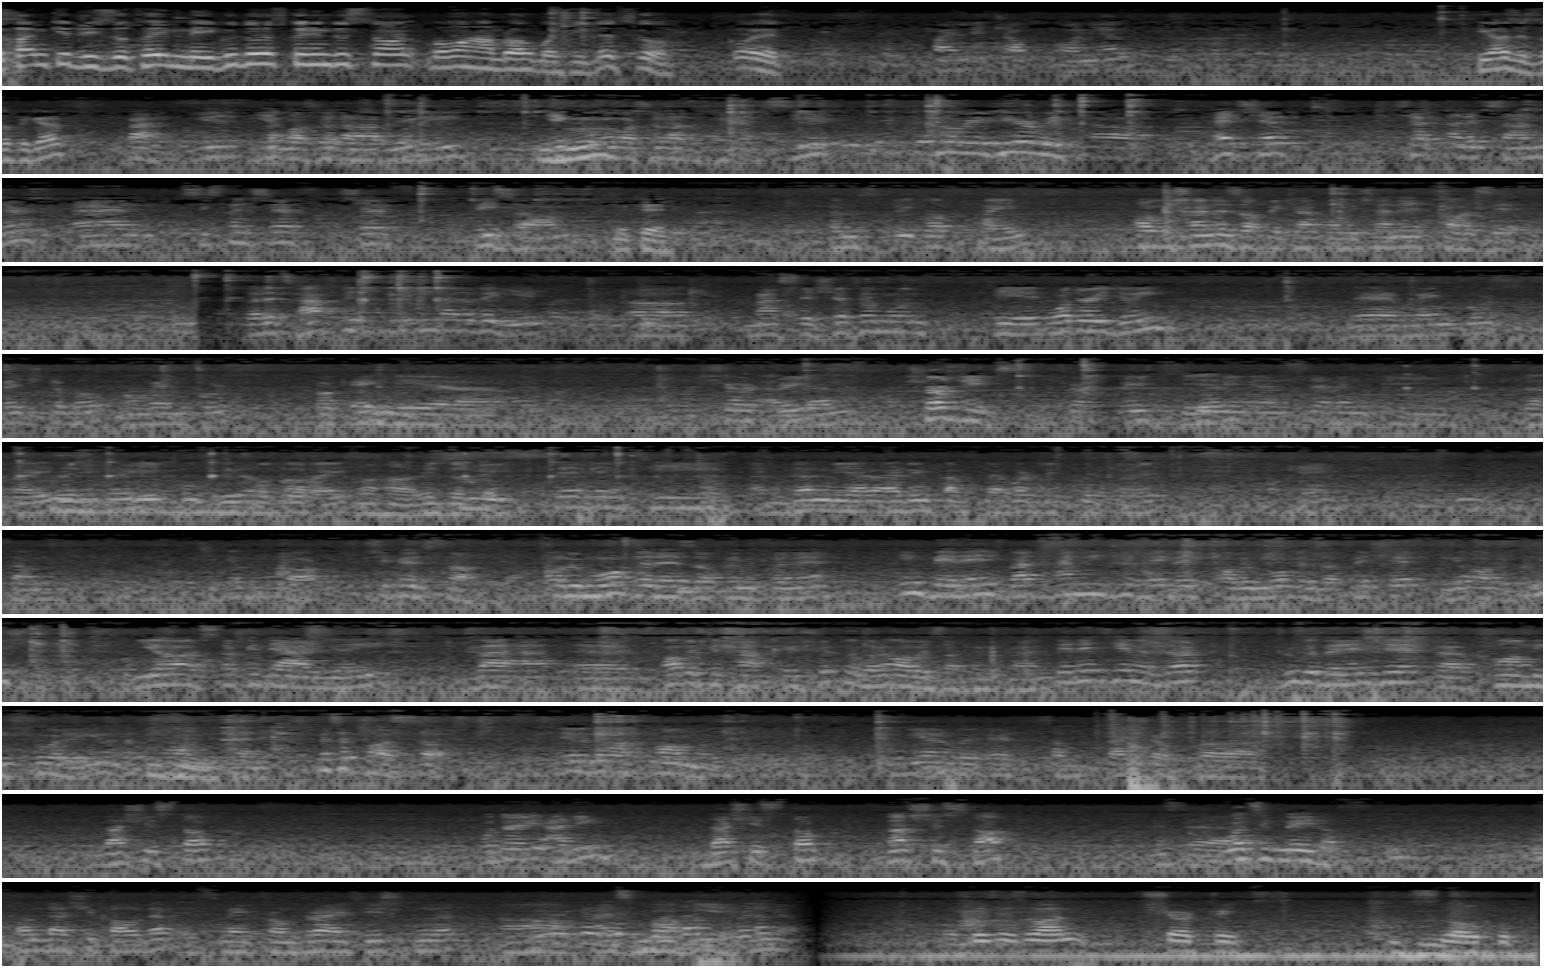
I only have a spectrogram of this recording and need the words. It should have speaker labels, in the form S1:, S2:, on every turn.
S1: می‌خوایم که ریزوتوی میگو درست کنیم دوستان. با ما همراه باشید. Let's go. Go ahead.
S2: Finely chopped onion,
S1: پیاز اضافه کرد.
S3: بله یه قاشق غذاخوری یک کمه قاشق غذاخوری سیر So we're here with uh, head chef Chef Alexander and assistant chef Chef Lisa
S1: اوکی
S2: some sprig of thyme,
S3: آویشن اضافه کرد آویشن تازه. داره تفتش رو مستر شفمون what are you doing?
S2: the main course, vegetable or main course,
S3: Okay the uh, short
S2: and
S3: ribs
S2: then
S3: short ribs short ribs
S2: Here.
S3: doing uh, 70
S2: the rice, pre-cooked risotto rice,
S1: آها ریزوتو
S3: doing 70
S2: and then we are adding some flavored liquid to it,
S3: okay
S2: some chicken stock,
S3: چیکن استاک آب مرغ داره اضافه میکنه این برنج بعد همینجور هی بهش آب مرغ اضافه شه یا آب گوشت یا استاک دریایی و اه، آبش که تخلیه شد دوباره آب اضافه میکنن برنج یه مقدار رو به برنج اه، خامی طوره یه مقدار خام میزنه مثل پاستا یه مقدار خام باشه
S4: Here we add some dash of uh, dashi stock.
S3: What are you adding?
S4: Dashi stock
S3: Dashi stock.
S4: is uh,
S3: What's it made of?
S4: one dashi powder. It's made from dry fish tuna.
S3: آه، از ماهیه
S4: So this is one short ribs, slow cook.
